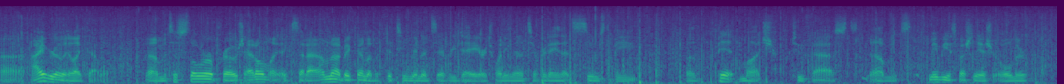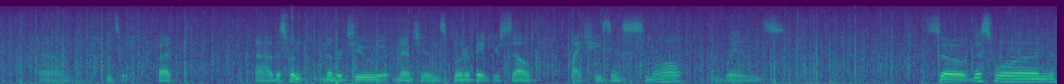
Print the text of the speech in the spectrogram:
uh, I really like that one. Um, it's a slower approach. I don't like, like I said, I'm not a big fan of the 15 minutes every day or 20 minutes every day. That seems to be a bit much too fast. Um, maybe especially as you're older. um. But uh, this one, number two, mentions motivate yourself by chasing small wins. So this one,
